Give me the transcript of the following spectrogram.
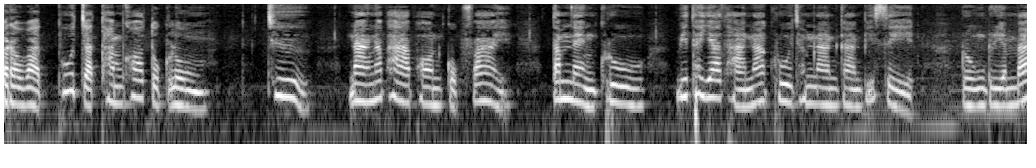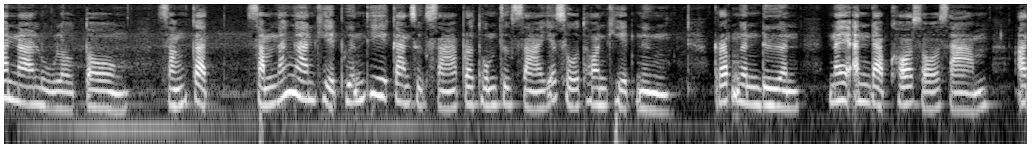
ประวัติผู้จัดทำข้อตกลง ชื่อ นางนภาพรกกฝ้ายตำแหน่งครู วิทยาฐานะครูชำนาญการพิเศษ โรงเรียนบ้านนาหลูเหล่าตอง สังกัดสำนักงงานเขตพื้นที่การศึกษาประถมศึกษายโสธรเขตหนึ่งรับเงินเดือนในอันดับคศ3อั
